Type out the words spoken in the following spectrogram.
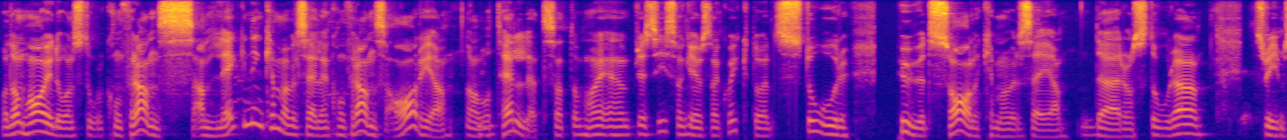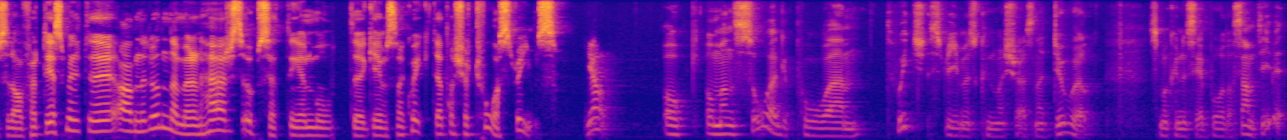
och de har ju då en stor konferensanläggning kan man väl säga, eller en konferensaria av Mm. hotellet. Så att de har en, precis som GameStop Quick då, en stor huvudsal kan man väl säga. Där de stora streamsen av. För att det som är lite annorlunda med den här uppsättningen mot eh, GameStop Quick, det är att de kör två streams. Ja. Och om man såg på um, Twitch-streamers kunde man köra såna dual. Så man kunde se båda samtidigt.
